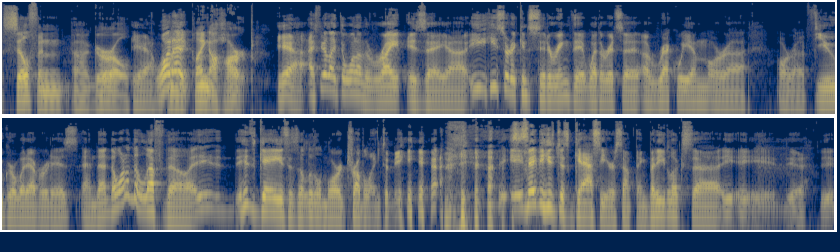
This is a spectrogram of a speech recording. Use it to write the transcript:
sylphan uh, girl. Yeah, what playing, a- playing a harp. Yeah, I feel like the one on the right is a uh, he, he's sort of considering that whether it's a, a requiem or a or a fugue or whatever it is, and then the one on the left though, his gaze is a little more troubling to me. Maybe he's just gassy or something, but he looks uh, he- he-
